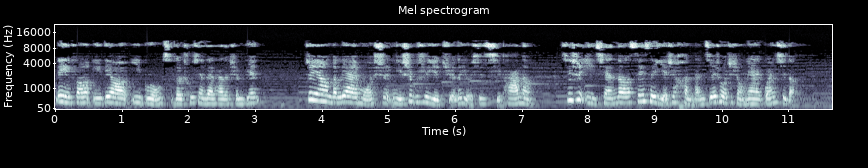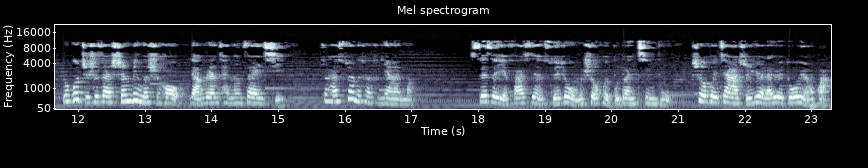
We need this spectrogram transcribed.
另一方一定要义不容辞的出现在他的身边。这样的恋爱模式，你是不是也觉得有些奇葩呢？其实以前呢，C C 也是很难接受这种恋爱关系的。如果只是在生病的时候两个人才能在一起，这还算得上是恋爱吗？C C 也发现，随着我们社会不断进步，社会价值越来越多元化，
